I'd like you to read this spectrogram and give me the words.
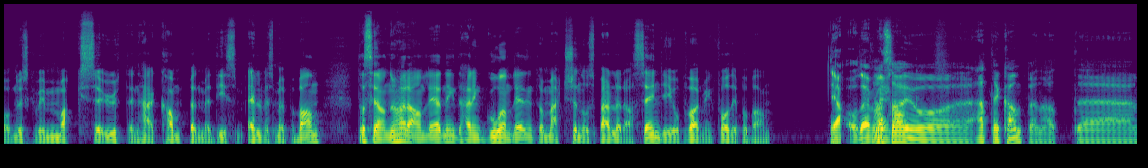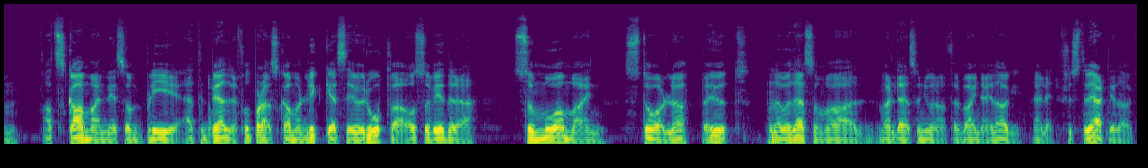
og nå skal vi makse ut denne kampen med de som, 11 som er på banen. Da sier han nå har jeg anledning, det her er en god anledning til å matche noen spillere. Send de i oppvarming, få de på banen. Ja, og det er Han sa jo etter kampen at, uh, at skal man liksom bli et bedre fotballag, skal man lykkes i Europa osv., så, videre, så må man stå og løpe ut. Og det var det som var vel det som gjorde han forbanna i dag, eller frustrert i dag.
